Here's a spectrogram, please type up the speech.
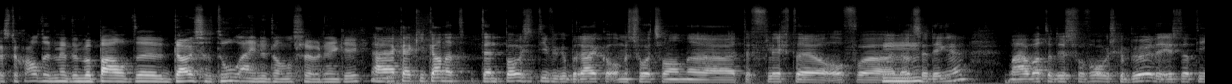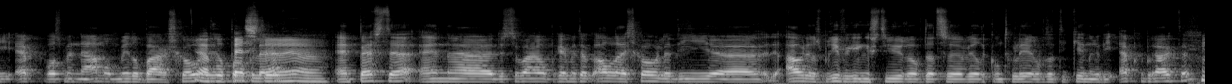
Dat is toch altijd met een bepaald eh, duister doeleinde dan of zo, denk ik. Nou ja, kijk, je kan het ten positieve gebruiken om een soort van eh, te flirten of eh, Mhm. dat soort dingen. Maar wat er dus vervolgens gebeurde is dat die app was met name op middelbare scholen ja, heel pesten, populair. ja. En pesten. En dus er waren op een gegeven moment ook allerlei scholen die de ouders brieven gingen sturen of dat ze wilden controleren of dat die kinderen die app gebruikten. Hm.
